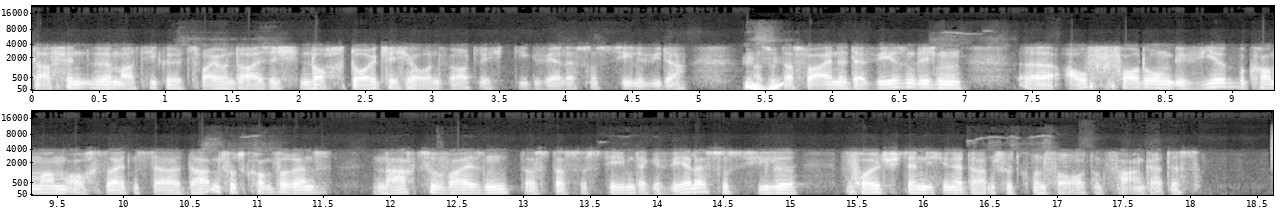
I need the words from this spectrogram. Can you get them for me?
Da finden wir im Artikel 32 noch deutlicher und wörtlich die Gewährleistungsziele wieder. Mhm. Also das war eine der wesentlichen äh, Aufforderungen, die wir bekommen haben, auch seitens der Datenschutzkonferenz, nachzuweisen, dass das System der Gewährleistungsziele vollständig in der Datenschutzgrundverordnung verankert ist.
